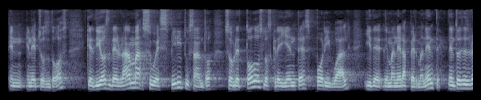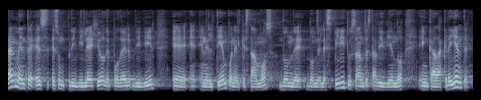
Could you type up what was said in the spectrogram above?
en, en Hechos 2, que Dios derrama su Espíritu Santo sobre todos los creyentes por igual y de, manera permanente. Entonces realmente es, un privilegio de poder vivir eh, en, el tiempo en el que estamos, donde, donde el Espíritu Santo está viviendo en cada creyente.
